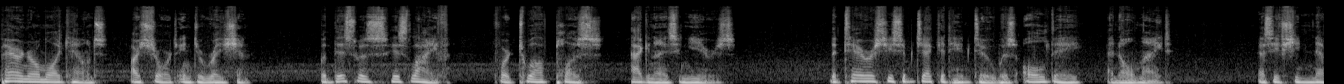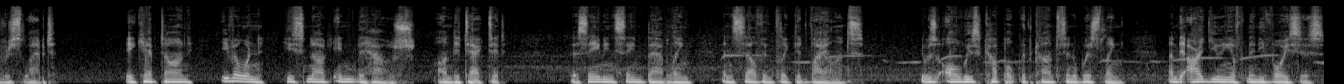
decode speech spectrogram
paranormal accounts are short in duration, but this was his life for 12 plus agonizing years. The terror she subjected him to was all day and all night, as if she never slept. It kept on even when he snuck in the house undetected. The same insane babbling and self inflicted violence. It was always coupled with constant whistling and the arguing of many voices,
